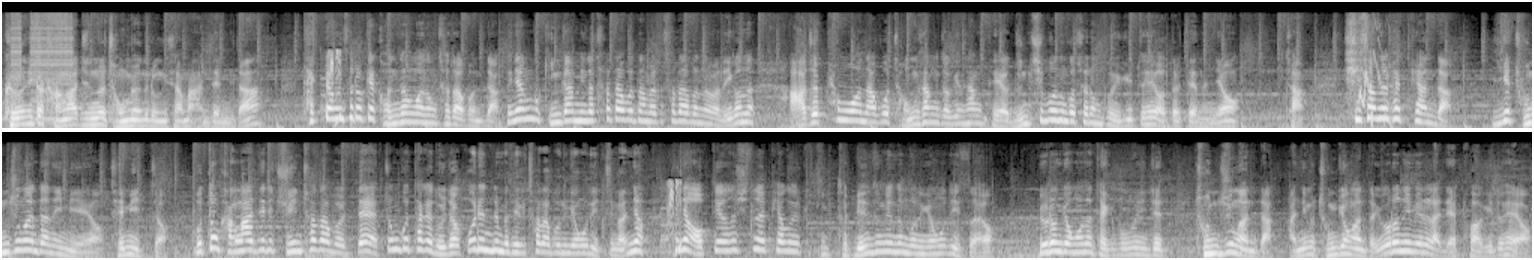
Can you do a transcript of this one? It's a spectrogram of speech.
그러니까 강아지 눈을 정면으로 응시하면 안 됩니다. 택병스럽게 건성건성 쳐다본다. 그냥 뭐 긴가민가 쳐다보다 말다 쳐다보다 말다. 이거는 아주 평온하고 정상적인 상태예요. 눈치 보는 것처럼 보이기도 해요. 어떨 때는요. 자, 시선을 회피한다. 이게 존중한다는 의미예요. 재미있죠. 보통 강아지들이 주인 쳐다볼 때 쫑긋하게 놀자고 꼬리 흔들면서 이렇게 쳐다보는 경우도 있지만요. 그냥 엎드려서 시선 회피하고 이렇게 면성면성 보는 경우도 있어요. 이런 경우는 대부분 이제 존중한다 아니면 존경한다 이런 의미를 내포하기도 해요.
